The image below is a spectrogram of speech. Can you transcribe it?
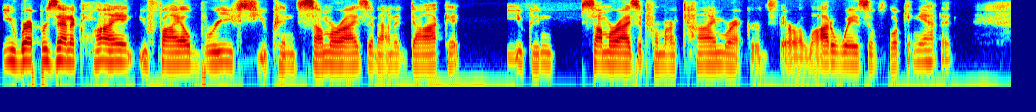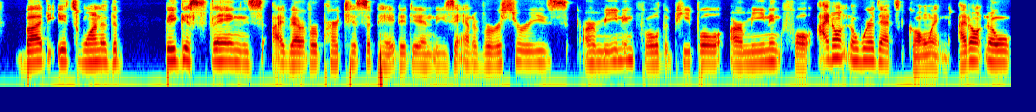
You represent a client, you file briefs, you can summarize it on a docket, you can summarize it from our time records. There are a lot of ways of looking at it, but it's one of the biggest things I've ever participated in. These anniversaries are meaningful. The people are meaningful. I don't know where that's going. I don't know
